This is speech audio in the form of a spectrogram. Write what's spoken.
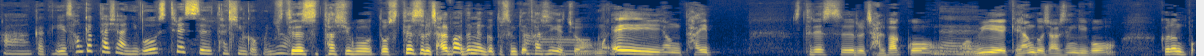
아, 그러니까 그게 성격 탓이 아니고 스트레스 탓인 거군요. 스트레스 탓이고 또 스트레스를 잘 받으면 그것도 성격 아, 탓이겠죠. 뭐 A형 타입 스트레스를 잘 받고 네. 뭐 위에 개양도 잘 생기고 그런 보-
